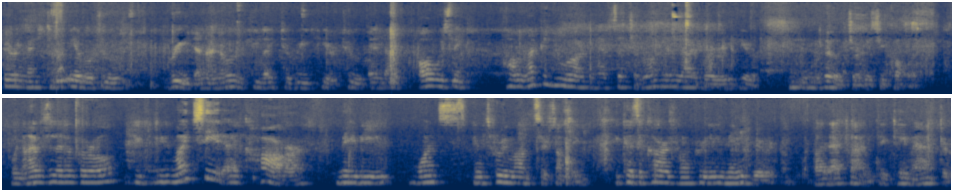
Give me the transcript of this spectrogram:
very nice to be able to read. And I know that you like to read here too. And I always think how lucky you are to have such a lovely library here in the village, I guess you call it. When I was a little girl, you, you might see a car maybe once in three months or something because the cars weren't really made very by that time. They came after.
